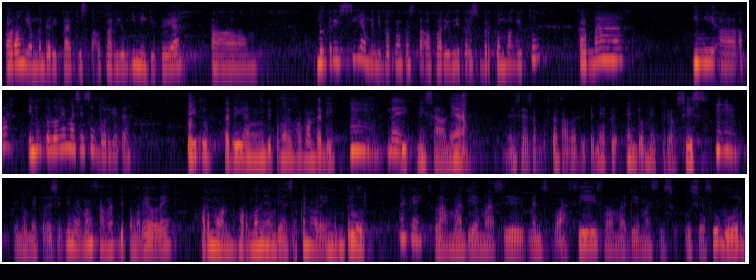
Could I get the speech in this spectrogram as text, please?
orang yang menderita kista ovarium ini gitu ya, em, nutrisi yang menyebabkan kista ovarium ini terus berkembang itu karena ini uh, apa induk telurnya masih subur gitu. Ya itu tadi yang dipengaruhi hormon tadi. Hmm, baik. Misalnya, yang saya sebutkan salah satu tipenya itu endometriosis. Mm-mm. Endometriosis ini memang sangat dipengaruhi oleh hormon, hormon yang dihasilkan oleh indung telur. Oke. Selama dia masih menstruasi, selama dia masih usia subur,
